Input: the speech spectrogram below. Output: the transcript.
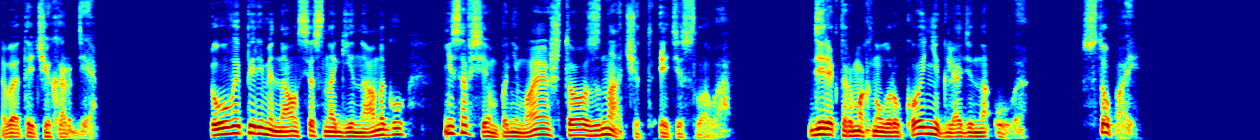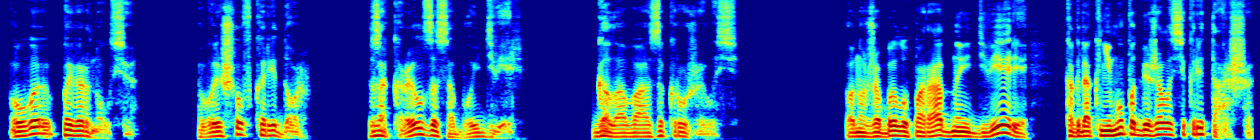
в этой чехарде». Увы переминался с ноги на ногу, не совсем понимая, что значат эти слова. Директор махнул рукой, не глядя на Уве. «Ступай». Уве повернулся. Вышел в коридор. Закрыл за собой дверь. Голова закружилась. Он уже был у парадной двери, когда к нему подбежала секретарша.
